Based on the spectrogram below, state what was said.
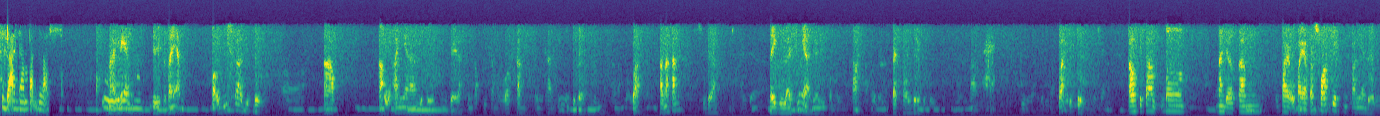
Tidak ada 14. nah ini yang Hmm, jadi pertanyaan. Kok bisa gitu uh, KUA-nya gitu di daerah tempat bisa meloloskan pernikahan ini gitu karena bahwa karena kan sudah ada regulasinya dari pemerintah atau dari tentang ini yang jadi masalah itu kalau kita mengandalkan upaya-upaya persuasif misalnya dari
